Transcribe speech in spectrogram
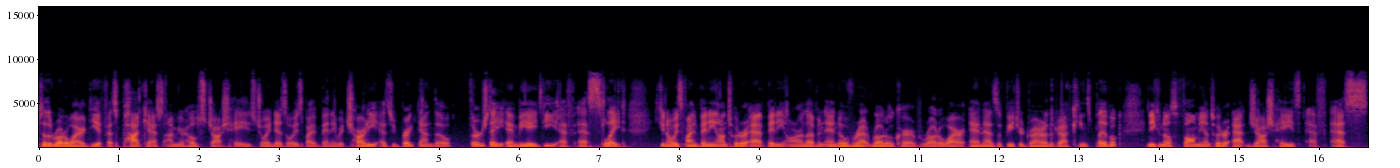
to the RotoWire DFS podcast. I'm your host, Josh Hayes, joined as always by Benny Ricciardi as we break down the Thursday NBA DFS slate. You can always find Benny on Twitter at BennyR11 and over at RotoCurve, RotoWire, and as a featured writer on the DraftKings playbook. And you can also follow me on Twitter at Josh Hayes FS.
